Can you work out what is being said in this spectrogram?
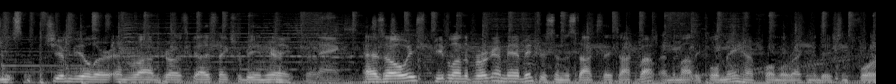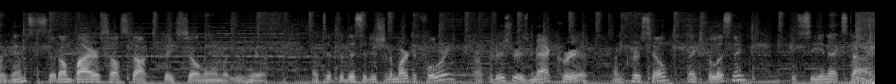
Jim Mueller, and Ron Gross. Guys, thanks for being here. Thanks. As always, people on the program may have interest in the stocks they talk about, and the Motley Fool may have formal recommendations for or against, so don't buy or sell stocks based solely on what you hear. That's it for this edition of Market Foolery. Our producer is Mac Greer. I'm Chris Hill. Thanks for listening. We'll see you next time.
